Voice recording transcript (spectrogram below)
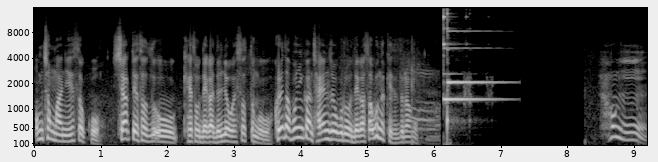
엄청 많이 했었고 시합 때서도 계속 내가 늘려고 했었던 거고 그러다 보니까 자연적으로 내가 서브 넣게 되더라고. 형이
